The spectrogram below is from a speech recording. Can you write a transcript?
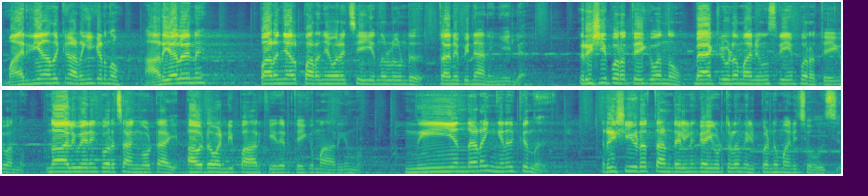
മര്യാദയ്ക്ക് അടങ്ങിക്കിടന്നോ അറിയാലോ എന്നെ. പറഞ്ഞാൽ പറഞ്ഞ പോലെ ചെയ്യുന്നുള്ളതുകൊണ്ട് തന്നെ പിന്നെ അനങ്ങിയില്ല. ഋഷി പുറത്തേക്ക് വന്നു. ബാക്കിലൂടെ മനുവും ശ്രീയും പുറത്തേക്ക് വന്നു. നാലുപേരും കുറച്ച് അങ്ങോട്ടായി. അവരുടെ വണ്ടി പാർക്ക് ചെയ്തിടത്തേക്ക് മാറിയുന്നു നീ എന്താണ് ഇങ്ങനെ നിൽക്കുന്നത്? ഋഷിയുടെ തണ്ടലിനും കൈ കൊടുത്തുള്ള നിൽപ്പണ്ട് മനു ചോദിച്ചു.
